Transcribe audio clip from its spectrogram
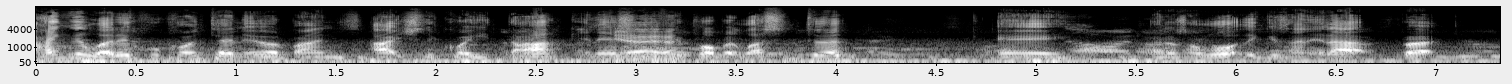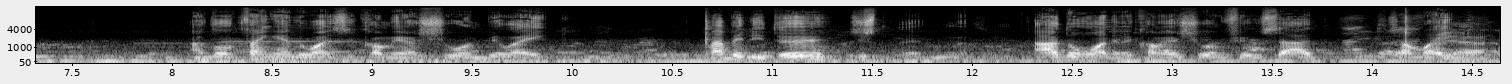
I think the lyrical content of our band's actually quite dark essence Yeah, if you probably listen to it. Uh, and there's a lot that goes into that. But I don't think anyone wants to come to a show and be like, maybe they do. Just I don't want them to come to a show and feel sad. So I'm like, Yeah.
